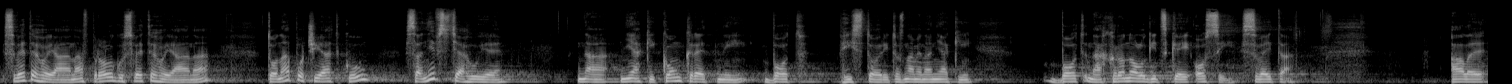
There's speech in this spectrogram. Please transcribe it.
svätého Jána, v prologu svätého Jána, to na počiatku sa nevzťahuje na nejaký konkrétny bod v histórii, to znamená nejaký bod na chronologickej osi sveta. Ale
